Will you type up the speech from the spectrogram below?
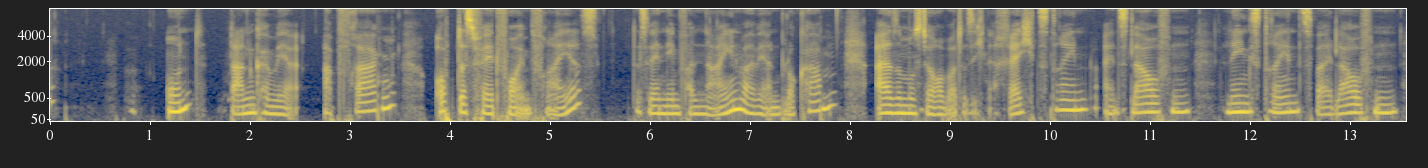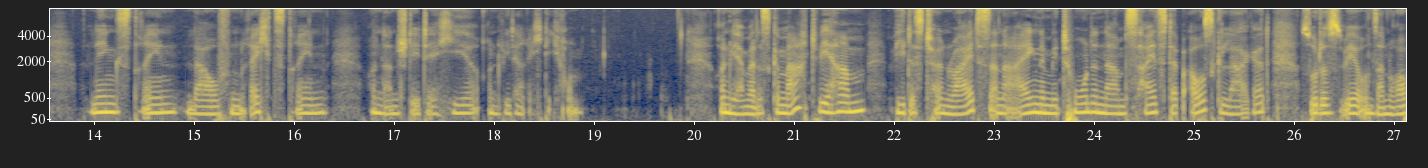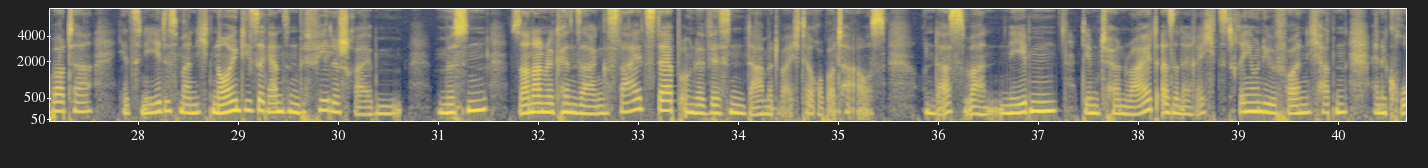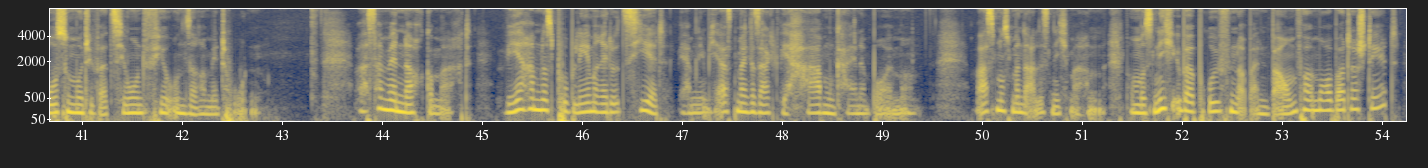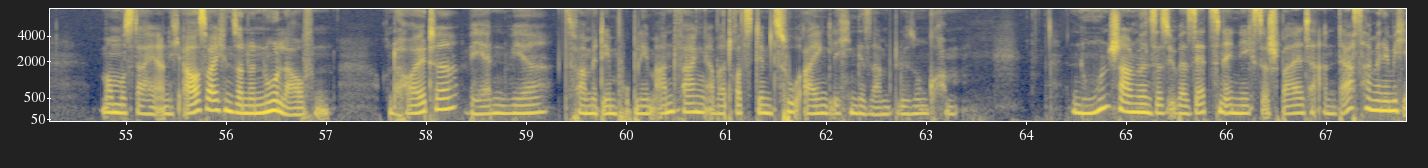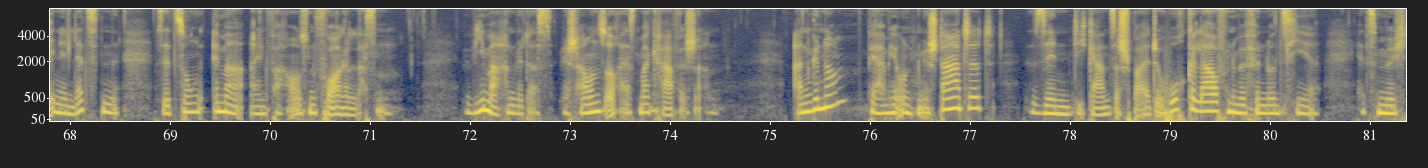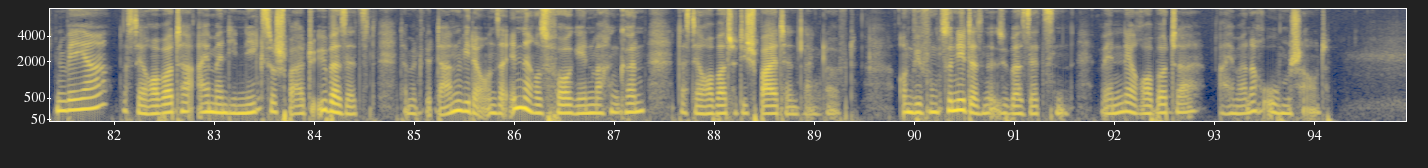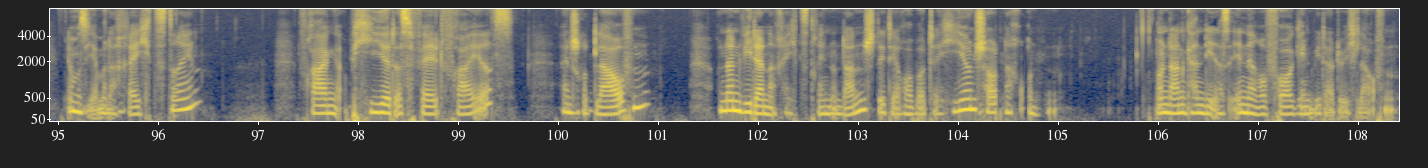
und dann können wir abfragen, ob das Feld vor ihm frei ist. Das wäre in dem Fall nein, weil wir einen Block haben. Also muss der Roboter sich nach rechts drehen, eins laufen, links drehen, zwei laufen, links drehen, laufen, rechts drehen und dann steht er hier und wieder richtig rum. Und wie haben wir das gemacht? Wir haben, wie das Turn Right eine eigene Methode namens Sidestep ausgelagert, so dass wir unseren Roboter jetzt jedes Mal nicht neu diese ganzen Befehle schreiben müssen, sondern wir können sagen Sidestep und wir wissen, damit weicht der Roboter aus. Und das war neben dem Turn Right, also der Rechtsdrehung, die wir vorher nicht hatten, eine große Motivation für unsere Methoden. Was haben wir noch gemacht? Wir haben das Problem reduziert. Wir haben nämlich erstmal gesagt, wir haben keine Bäume. Was muss man da alles nicht machen? Man muss nicht überprüfen, ob ein Baum vor dem Roboter steht. Man muss daher nicht ausweichen, sondern nur laufen. Und heute werden wir zwar mit dem Problem anfangen, aber trotzdem zu eigentlichen Gesamtlösungen kommen. Nun schauen wir uns das Übersetzen in nächste Spalte an. Das haben wir nämlich in den letzten Sitzungen immer einfach außen vor gelassen. Wie machen wir das? Wir schauen uns auch erstmal grafisch an. Angenommen, wir haben hier unten gestartet, sind die ganze Spalte hochgelaufen und befinden uns hier. Jetzt möchten wir ja, dass der Roboter einmal in die nächste Spalte übersetzt, damit wir dann wieder unser inneres Vorgehen machen können, dass der Roboter die Spalte entlang läuft. Und wie funktioniert das, das Übersetzen, wenn der Roboter einmal nach oben schaut? Er muss sich einmal nach rechts drehen, fragen, ob hier das Feld frei ist, einen Schritt laufen und dann wieder nach rechts drehen. Und dann steht der Roboter hier und schaut nach unten. Und dann kann die das innere Vorgehen wieder durchlaufen.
